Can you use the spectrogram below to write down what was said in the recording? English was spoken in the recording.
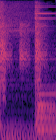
you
